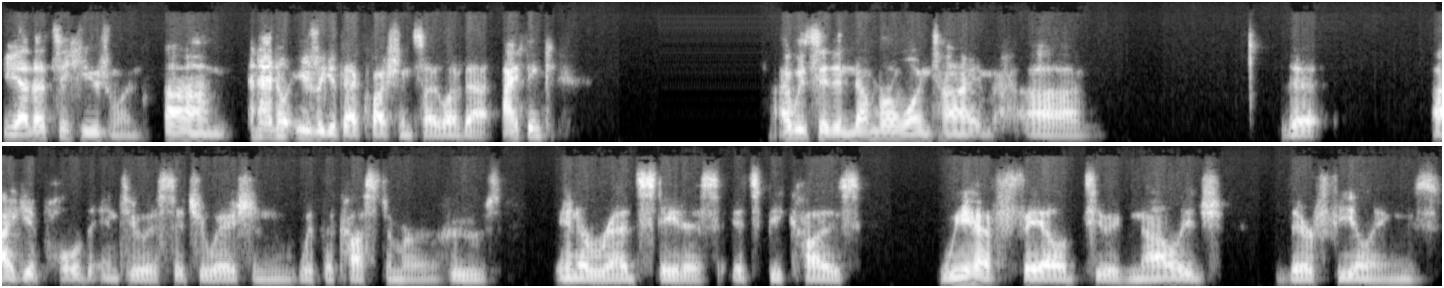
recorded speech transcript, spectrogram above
Yeah, that's a huge one. Um, and I don't usually get that question, so I love that. I think I would say the number one time um, that I get pulled into a situation with a customer who's in a red status, it's because we have failed to acknowledge their feelings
